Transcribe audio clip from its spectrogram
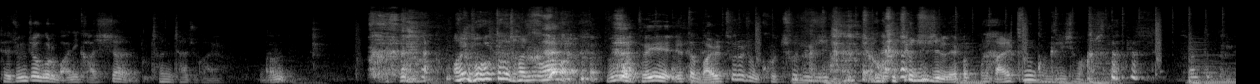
대중적으로 많이 가시잖아요. 전 자주 가요. 남, 아니, 목욕탕 자주 가. 뭔가 되게 일단 말투를 좀 고쳐주시 좀 고쳐주실래요? 우리 말투는. 설득됐네요.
